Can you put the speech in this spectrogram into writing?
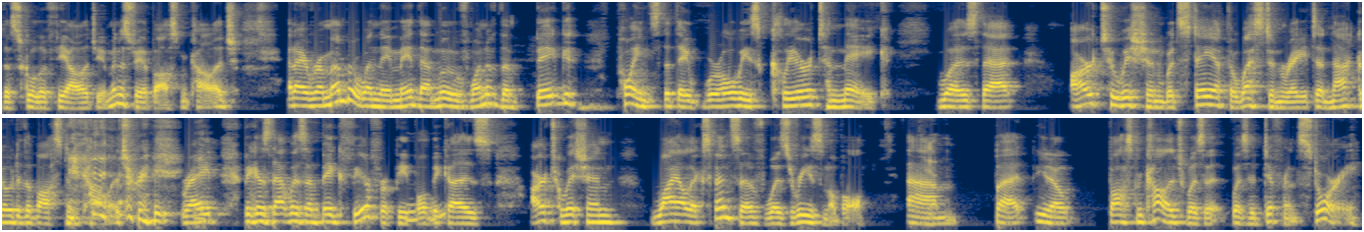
the School of Theology and Ministry at Boston College. And I remember when they made that move, one of the big points that they were always clear to make was that our tuition would stay at the Weston rate and not go to the Boston College rate, right? Because that was a big fear for people mm-hmm. because our tuition, while expensive, was reasonable. Um, yeah. But you know, Boston College was a was a different story,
